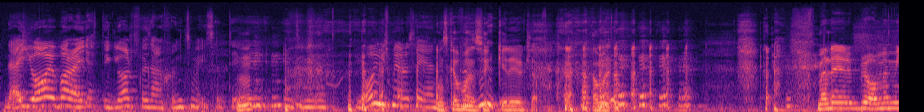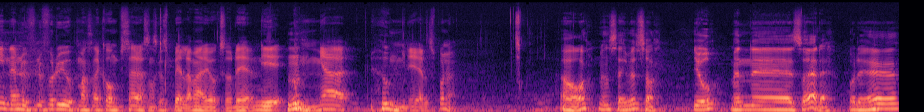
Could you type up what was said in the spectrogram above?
Nej, jag är bara jätteglad för att han sjöng till mig så det Mm. är inte mer. Jag har inget mer att säga nu. Hon ska få en cykel i julklapp. Men. Det är bra med minnen nu för nu får du upp massa kompisar här som ska spela med dig också. Det, ni är Mm. unga, hungriga Elfsborg nu. Ja, den säger väl så. Jo, men eh, så är det. Och det är,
